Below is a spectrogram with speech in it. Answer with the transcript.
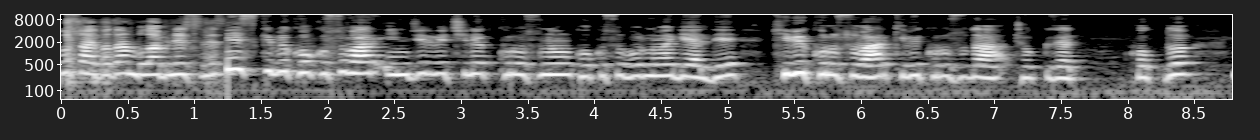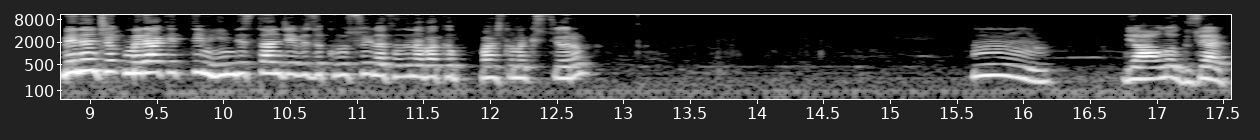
bu sayfadan bulabilirsiniz. Mis gibi kokusu var. İncir ve çilek kurusunun kokusu burnuma geldi. Kivi kurusu var. Kivi kurusu da çok güzel koktu. Ben en çok merak ettiğim hindistan cevizi kurusuyla tadına bakıp başlamak istiyorum. Yağlı güzel.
